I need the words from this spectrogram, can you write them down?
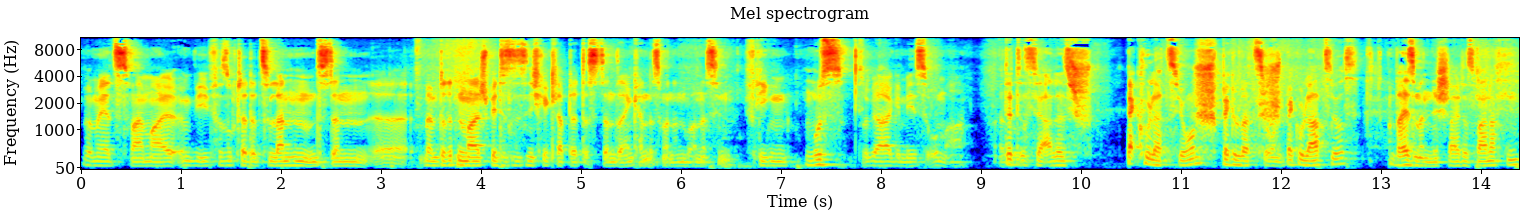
wenn man jetzt zweimal irgendwie versucht hatte zu landen und es dann äh, beim dritten Mal spätestens nicht geklappt hat, dass es dann sein kann, dass man dann woanders hin fliegen muss, sogar gemäß OMA. Also das ist ja alles Spekulation. Spekulation. Spekulatius. Weiß man nicht. Bald ist Weihnachten.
